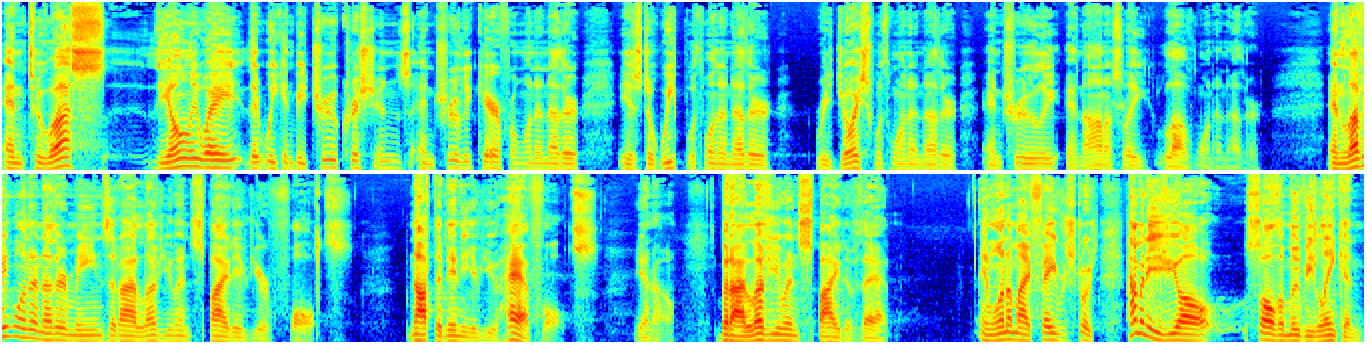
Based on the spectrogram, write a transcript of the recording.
And to us, the only way that we can be true Christians and truly care for one another is to weep with one another, rejoice with one another, and truly and honestly love one another. And loving one another means that I love you in spite of your faults. Not that any of you have faults, you know, but I love you in spite of that. And one of my favorite stories. How many of you all saw the movie Lincoln?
